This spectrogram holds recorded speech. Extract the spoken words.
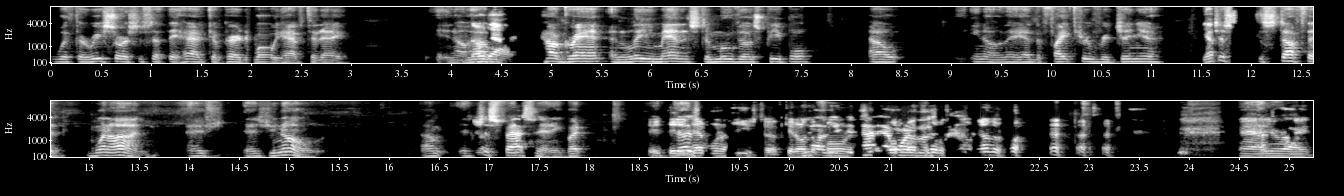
with the resources that they had compared to what we have today. You know, no how, doubt. How Grant and Lee managed to move those people how you know they had to fight through Virginia. Yep. Just the stuff that went on, as as you know, um, it's Yep. just fascinating. But They, it they didn't does- have one of these to get on No, the they phone. did not have one of "Oh, those." another one. Yeah, you're right.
